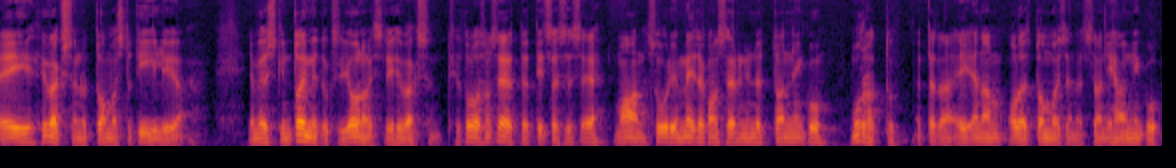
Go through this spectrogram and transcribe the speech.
ei hyväksynyt tuommoista tiiliä ja myöskin toimitukset, journalistit ei hyväksynyt. Ja tulos on se, että itse asiassa se maan suurin mediakonserni nyt on niin kuin murhattu, että tätä ei enää ole tuommoisen, että se on ihan niin kuin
